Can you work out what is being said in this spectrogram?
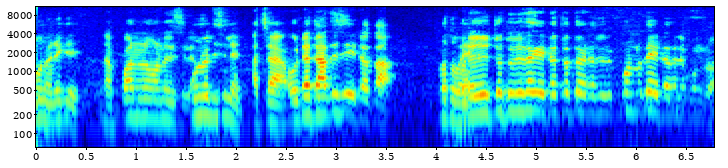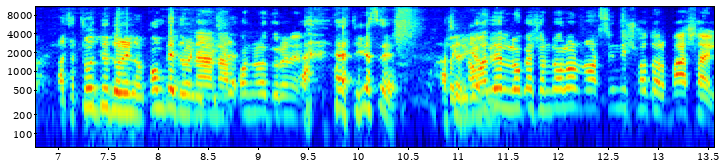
মনে নাকি? না পনেরো মনে দিয়েছিলাম পনেরো দিছিলেন? আচ্ছা ওইটা যা দিয়েছি এটা তা। কত ভাই? যদি চোদ্দ দিয়ে থাকে এটা চোদ্দ এটা যদি পনেরো দেয় এটা দিলে পনেরো। আচ্ছা চোদ্দ ধরে নিলাম কমটাই ধরে না না পনেরো ধরে নেন। ঠিক আছে? ঠিক আছে। আমাদের লোকেশনটা হলো নরসিংদী সদর বাসাইল।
